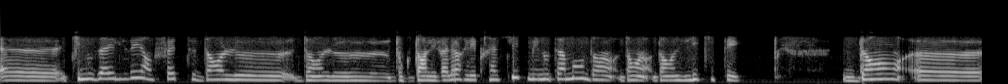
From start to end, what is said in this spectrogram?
euh, qui nous a élevés en fait dans le dans le donc dans les valeurs et les principes, mais notamment dans dans, dans l'équité, dans euh,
